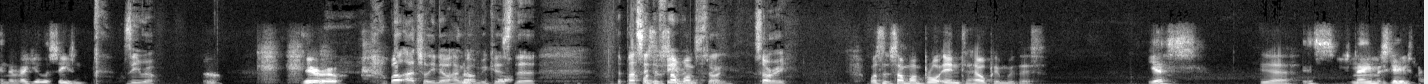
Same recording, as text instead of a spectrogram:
in the regular season? Zero. Zero. Well, actually, no. Hang No, on, because the the pass Wasn't someone- thing. Sorry. Wasn't someone brought in to help him with this? Yes. Yeah. His name escapes me.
